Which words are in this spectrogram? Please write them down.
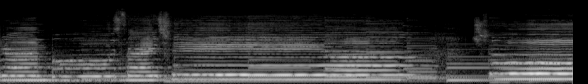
人不再饥饿。主。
